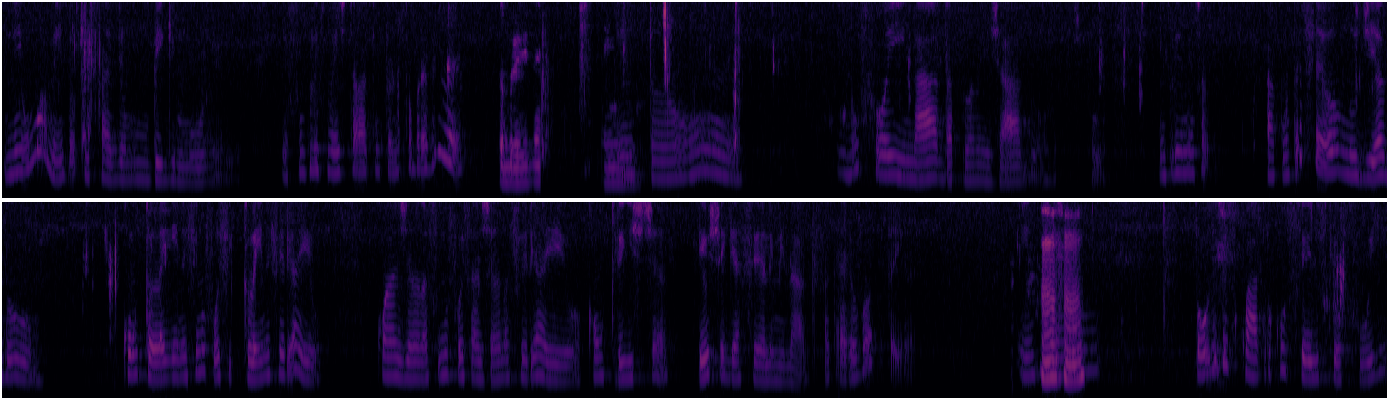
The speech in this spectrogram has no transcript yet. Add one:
nenhum momento eu quis fazer um big move. Eu simplesmente estava tentando sobreviver. Entendi. Então, não foi nada planejado. Tipo, simplesmente aconteceu no dia do. Com o Kleiner, se não fosse Kleiner, seria eu. Com a Jana, se não fosse a Jana, seria eu. Com o Christian, eu cheguei a ser eliminado. Só que aí eu voltei, né? Então, Uhum. todos os quatro conselhos que eu fui,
